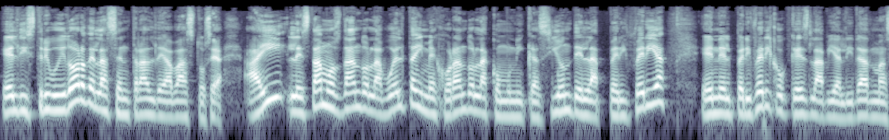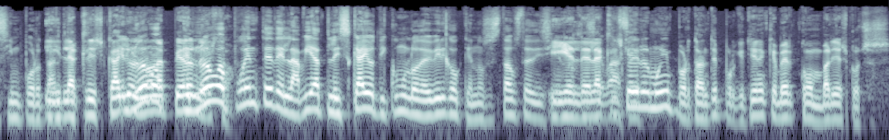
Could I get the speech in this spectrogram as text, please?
el distribuidor de la central de Abasto. O sea, ahí le estamos dando la vuelta y mejorando la comunicación de la periferia en el periférico que es la vialidad más importante. Y la Tliscayo el no nuevo, la el puente de la vía Tliscayot y Cúmulo de Virgo que nos está usted diciendo. Y el de la hacer. es muy importante porque tiene que ver con varias cosas.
